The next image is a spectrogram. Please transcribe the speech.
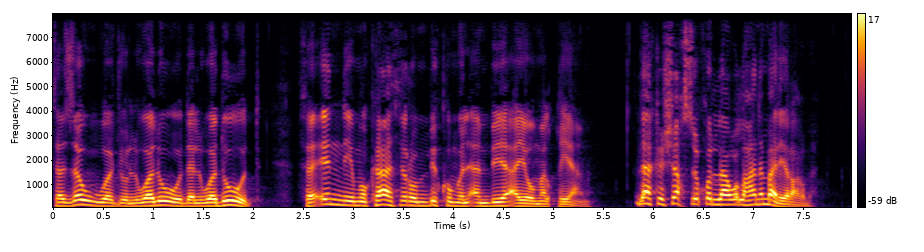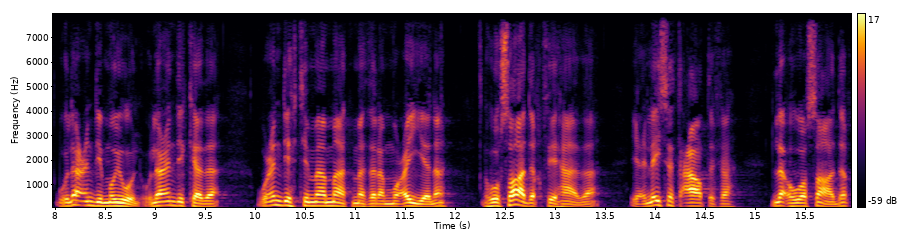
تزوجوا الولود الودود فإني مكاثر بكم الأنبياء يوم القيامة. لكن شخص يقول لا والله أنا ما لي رغبة ولا عندي ميول ولا عندي كذا وعندي اهتمامات مثلا معينة. هو صادق في هذا يعني ليست عاطفة لا هو صادق.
